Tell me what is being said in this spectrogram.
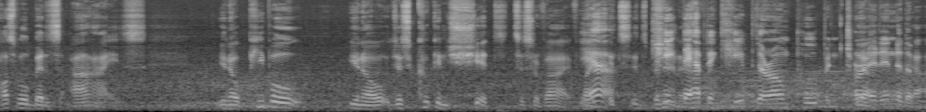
hospital beds' eyes. You know, people, you know, just cooking shit to survive. Like, Yeah. it's it's Keep- bananas. they have to keep their own poop and turn Yeah, it into the yeah.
